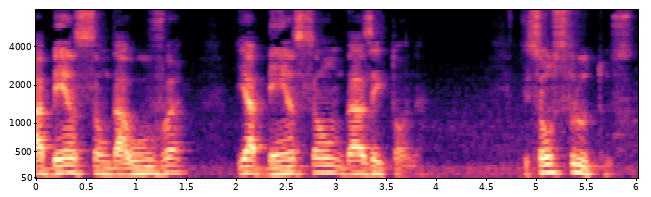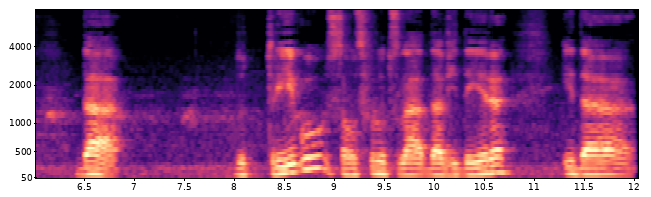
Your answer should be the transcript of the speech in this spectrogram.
a bênção da uva e a bênção da azeitona, que são os frutos da do trigo, são os frutos lá da videira e da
